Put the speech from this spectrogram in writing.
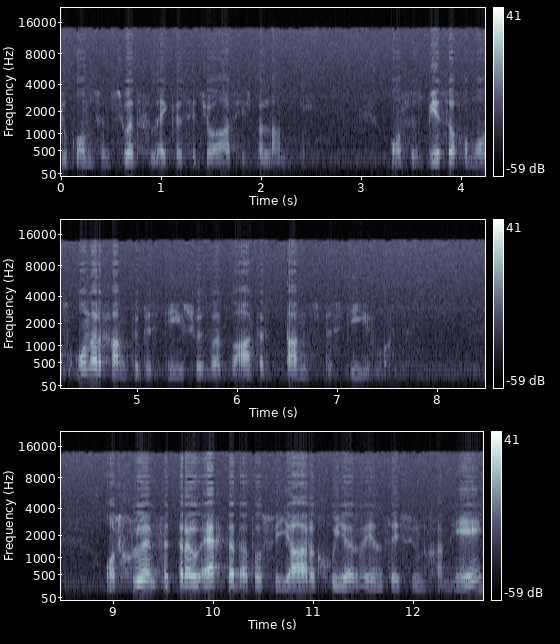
toekoms in soortgelyke situasies beland nie. Ons is besig om ons ondergang te bestuur soos wat water tans bestuur word. Ons glo en vertrou egter dat ons vir jare goeie reenseisoen gaan hê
